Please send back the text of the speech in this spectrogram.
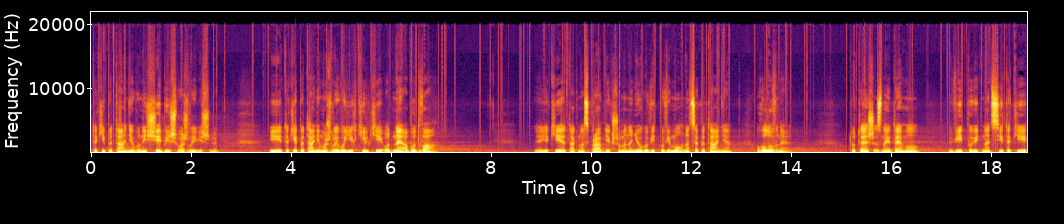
такі питання, вони ще більш важливіші. І такі питання, можливо, їх тільки одне або два, е, яке так насправді, якщо ми на нього відповімо на це питання, головне, то теж знайдемо відповідь на ці такі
